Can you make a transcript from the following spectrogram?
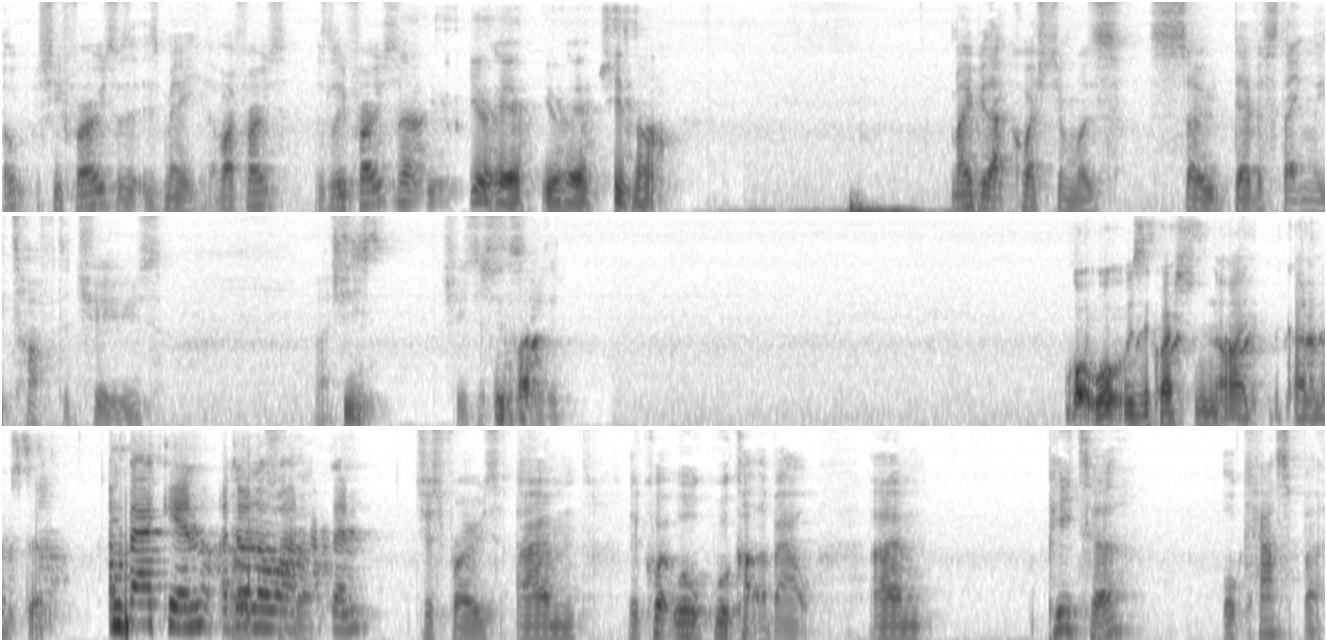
Oh, she froze. Is, is me? Have I froze? Is Lou froze? No, you're here. You're here. She's not. Maybe that question was so devastatingly tough to choose that she's She's- she's just she's decided. What What was the question? I kind of missed it. I'm back in. I don't Oh, know what back. happened. Just froze. Um, the quick. We'll we'll cut that out. Um, Peter or Kasper?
